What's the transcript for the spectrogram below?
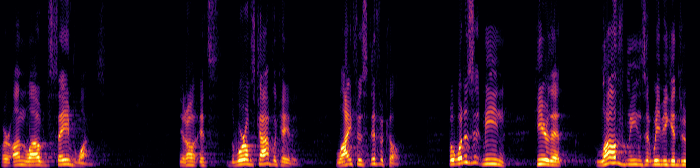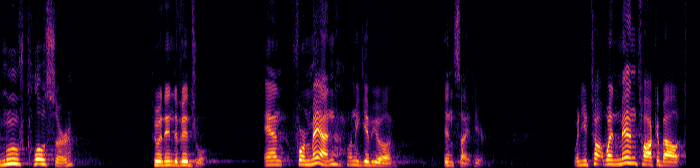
or unloved saved ones. You know, it's the world's complicated. Life is difficult. But what does it mean here that love means that we begin to move closer to an individual. And for men, let me give you an insight here. When, you talk, when men talk about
